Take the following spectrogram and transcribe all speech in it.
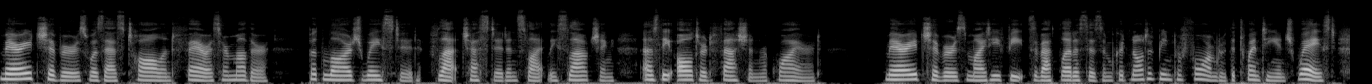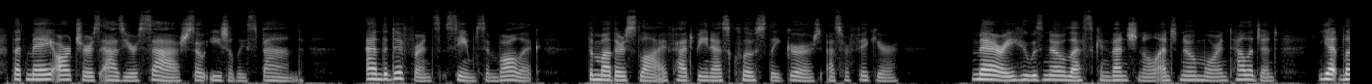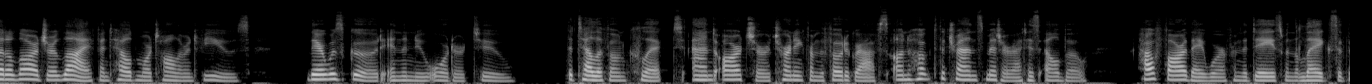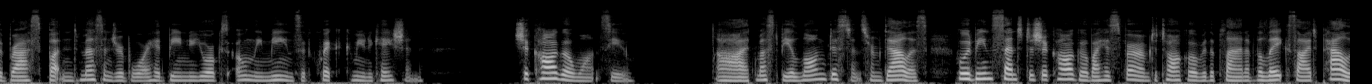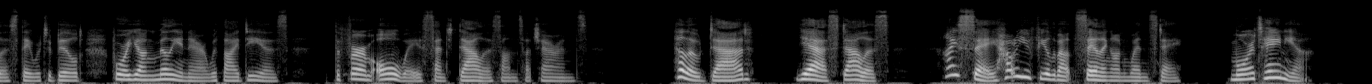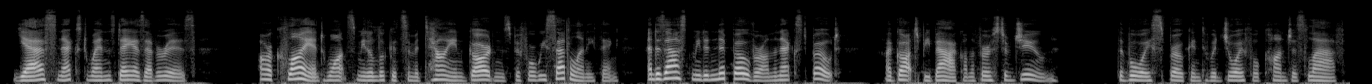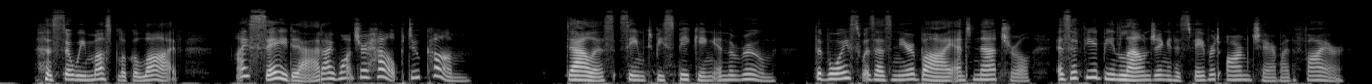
Mary Chivers was as tall and fair as her mother, but large waisted, flat chested and slightly slouching, as the altered fashion required. Mary Chivers's mighty feats of athleticism could not have been performed with the twenty inch waist that May Archer's azure sash so easily spanned. And the difference seemed symbolic. The mother's life had been as closely girt as her figure. Mary, who was no less conventional and no more intelligent, yet led a larger life and held more tolerant views. There was good in the new order too. The telephone clicked, and Archer, turning from the photographs, unhooked the transmitter at his elbow. How far they were from the days when the legs of the brass buttoned messenger boy had been New York's only means of quick communication! "Chicago wants you." Ah, it must be a long distance from Dallas, who had been sent to Chicago by his firm to talk over the plan of the lakeside palace they were to build for a young millionaire with ideas. The firm always sent Dallas on such errands. "Hello, Dad. Yes, Dallas. I say, how do you feel about sailing on Wednesday? Mauretania? Yes, next Wednesday as ever is. Our client wants me to look at some Italian gardens before we settle anything, and has asked me to nip over on the next boat. I've got to be back on the first of June." The voice broke into a joyful conscious laugh. "So we must look alive. I say, Dad, I want your help. Do come." Dallas seemed to be speaking in the room. The voice was as near by and natural as if he had been lounging in his favourite armchair by the fire.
